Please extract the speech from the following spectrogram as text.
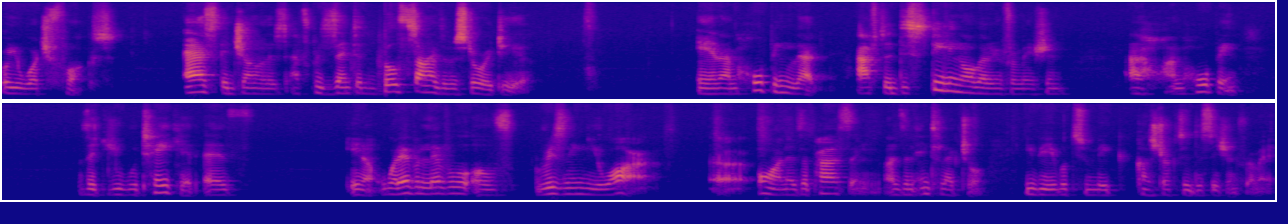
or you watch Fox, as a journalist, I've presented both sides of the story to you. And I'm hoping that after distilling all that information, I, I'm hoping that you will take it as, you know, whatever level of reasoning you are uh, on as a person, as an intellectual, you'll be able to make constructive decision from it.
